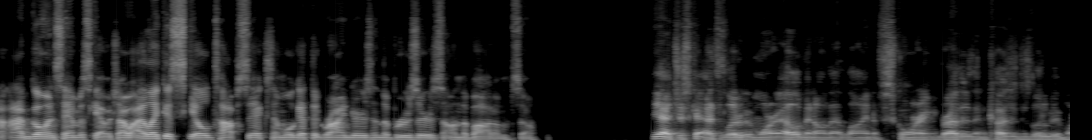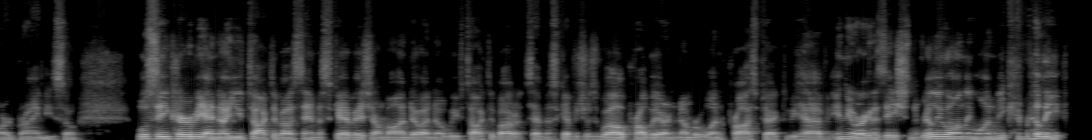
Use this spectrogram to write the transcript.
I, am going Samoskevich. I, I like a skilled top six, and we'll get the grinders and the bruisers on the bottom. So yeah, it just adds a little bit more element on that line of scoring rather than Cousins a little bit more grindy. So we'll see, Kirby. I know you talked about Samoskevich, Armando. I know we've talked about Samoskevich as well. Probably our number one prospect we have in the organization. Really, only one we could really,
